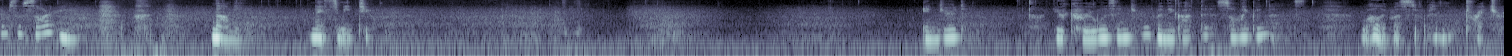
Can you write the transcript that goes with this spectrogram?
I'm so sorry. Nami. Nice to meet you. Injured? Your crew was injured when they got this? Oh my goodness. Well, it must have been treacherous.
